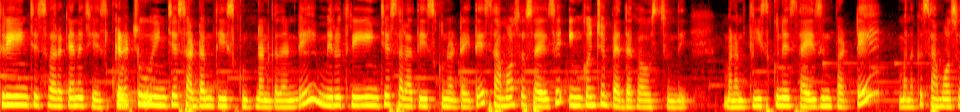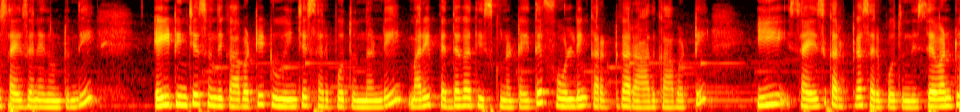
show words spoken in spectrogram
త్రీ ఇంచెస్ వరకైనా చేసుకో ఇక్కడ టూ ఇంచెస్ అడ్డం తీసుకుంటున్నాను కదండి. మీరు త్రీ ఇంచెస్ అలా తీసుకున్నట్టయితే సమోసా సైజు ఇంకొంచెం పెద్దగా వస్తుంది. మనం తీసుకునే సైజుని బట్టే మనకు సమోసా సైజ్ అనేది ఉంటుంది. ఎయిట్ ఇంచెస్ ఉంది కాబట్టి టూ ఇంచెస్ సరిపోతుందండి. మరి పెద్దగా తీసుకున్నట్టయితే ఫోల్డింగ్ కరెక్ట్గా రాదు కాబట్టి ఈ సైజు కరెక్ట్గా సరిపోతుంది. సెవెన్ టు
